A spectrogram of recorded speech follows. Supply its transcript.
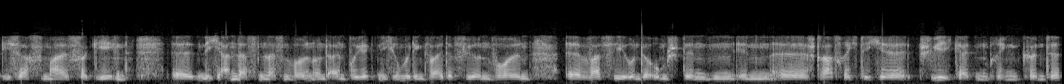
ich sag's mal, Vergehen nicht anlassen lassen wollen und ein Projekt nicht unbedingt weiterführen wollen, was sie unter Umständen in strafrechtliche Schwierigkeiten bringen könnte.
